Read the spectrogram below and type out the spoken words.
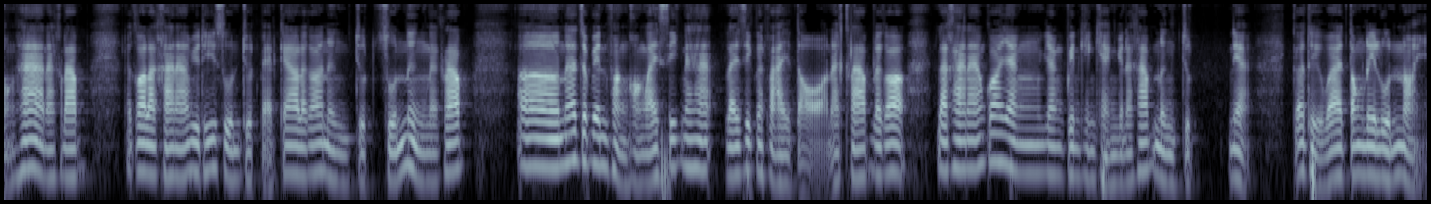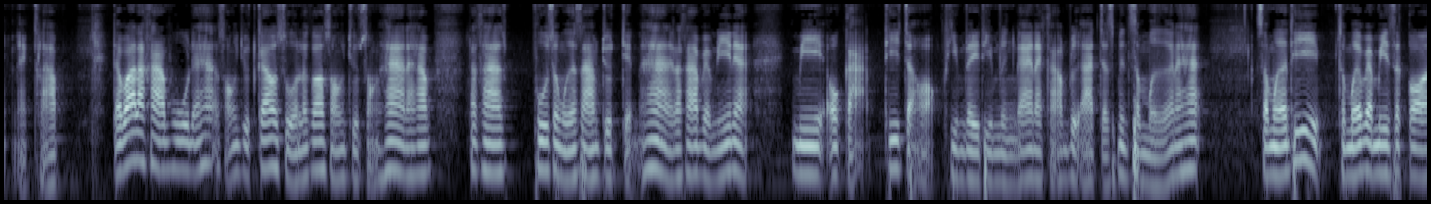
0.25 นะครับ แล้วก็ราคาน้ำอยู่ที่ 0.89 แล้วก็ 1.01 นะครับเอ่อน่าจะเป็นฝั่งของไลซิกนะฮะไลซิกเป็นฝ่ายต่อนะครับ แล้วก็ราคาน้ำก็ยังยังเป็นแข็งๆอยู่นะครับ1จุดเนี่ยก็ถือว่าต้องได้ลุ้นหน่อยนะครับ แต่ว่าราคาพูนะฮะ2.90 แล้วก็ 2.25 นะครับ ราคา พูเสมอ 3.75 ราคาแบบนี้เนี่ยมีโอกาสที่จะออกทีมใดทีมหนึ่งได้นะครับ หรืออาจจะเป็นเสมอนะฮะเสมอที่เสมอแบบมีสกอร์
